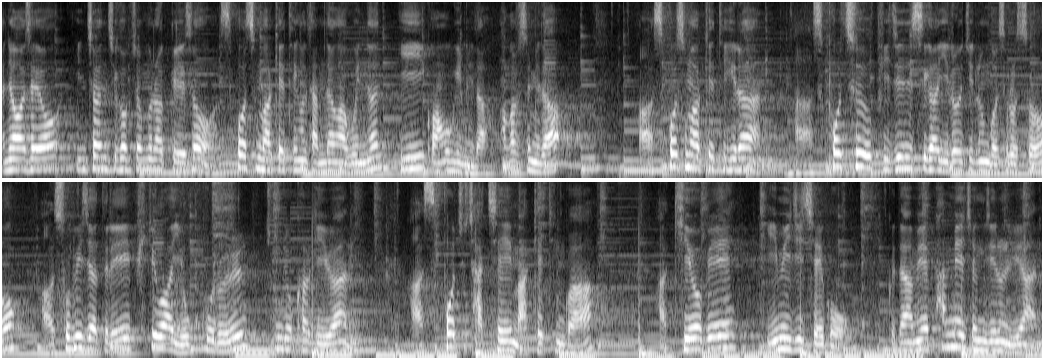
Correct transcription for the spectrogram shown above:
안녕하세요. 인천직업전문학교에서 스포츠 마케팅을 담당하고 있는 이광욱입니다. 반갑습니다. 아, 스포츠 마케팅이란 아, 스포츠 비즈니스가 이루어지는 것으로서 아, 소비자들의 필요와 욕구를 충족하기 위한 아, 스포츠 자체의 마케팅과 아, 기업의 이미지 제고, 그 다음에 판매 증진을 위한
